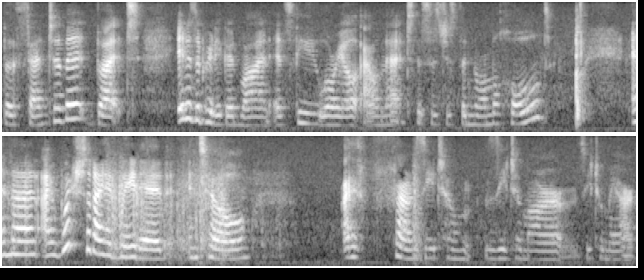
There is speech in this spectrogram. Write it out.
the scent of it, but it is a pretty good one. It's the L'Oreal Elnett. This is just the normal hold. And then I wish that I had waited until I found Zitom, Zitomer, Zitomer,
